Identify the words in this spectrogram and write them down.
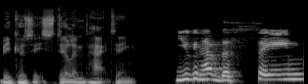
Because it's still impacting. You can have the same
